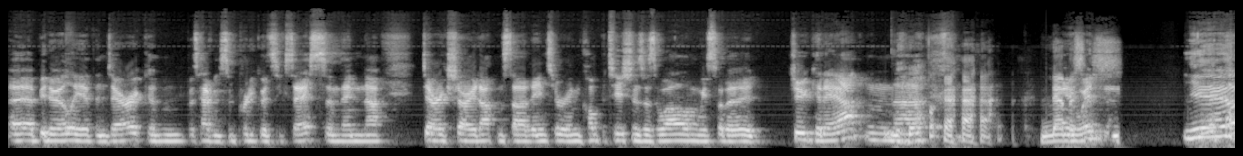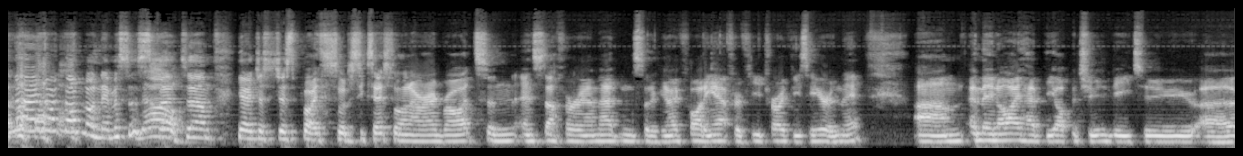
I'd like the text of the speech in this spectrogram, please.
a bit earlier than Dereck and was having some pretty good success. And then uh, Dereck showed up and started entering competitions as well, and we sort of duke it out. And uh, Nemesis. yeah, no, not, not, not nemesis, No. but um, yeah, just just both sort of successful in our own rights and, and stuff around that, and sort of you know fighting out for a few trophies here and there. Um, and then I had the opportunity to uh,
